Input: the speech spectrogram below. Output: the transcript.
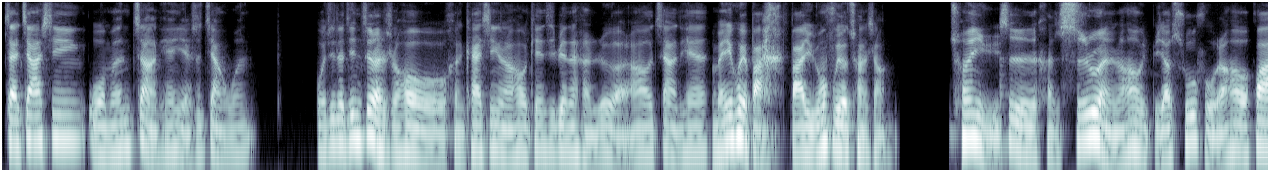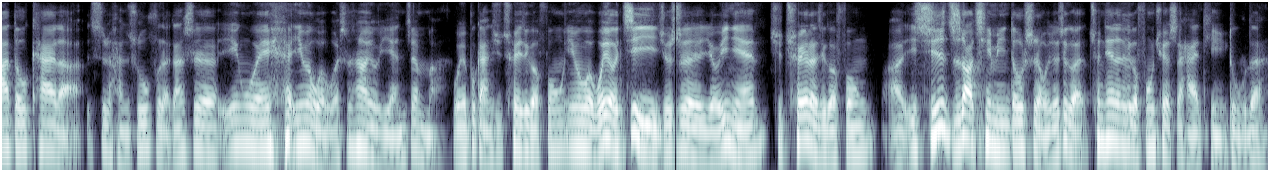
在嘉兴，我们这两天也是降温。我记得进这的时候很开心，然后天气变得很热，然后这两天没一会把 把羽绒服又穿上。春雨是很湿润，然后比较舒服，然后花都开了，是很舒服的。但是因为 因为我我身上有炎症嘛，我也不敢去吹这个风，因为我我有记忆，就是有一年去吹了这个风啊，其实直到清明都是。我觉得这个春天的这个风确实还挺毒的。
